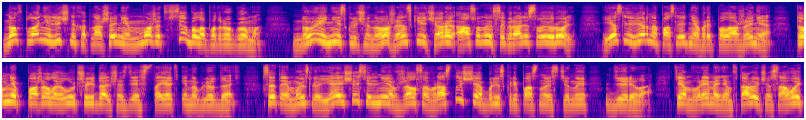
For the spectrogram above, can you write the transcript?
но в плане личных отношений, может, все было по-другому. Ну и не исключено, женские чары Асуны сыграли свою роль. Если верно последнее предположение, то мне, пожалуй, лучше и дальше здесь стоять и наблюдать. С этой мыслью я еще сильнее вжался в растущее близ крепостной стены дерево. Тем временем второй часовой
